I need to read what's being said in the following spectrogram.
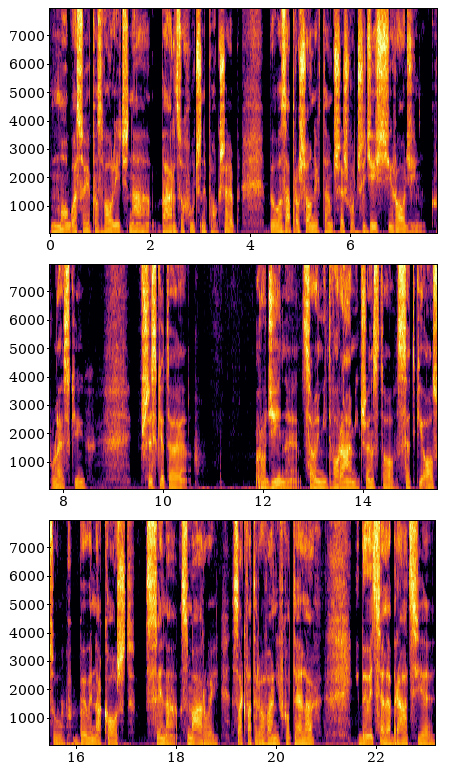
mogła sobie pozwolić na bardzo huczny pogrzeb. Było zaproszonych tam przeszło 30 rodzin królewskich. Wszystkie te rodziny, całymi dworami, często setki osób, były na koszt syna zmarłej, zakwaterowani w hotelach i były celebracje,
